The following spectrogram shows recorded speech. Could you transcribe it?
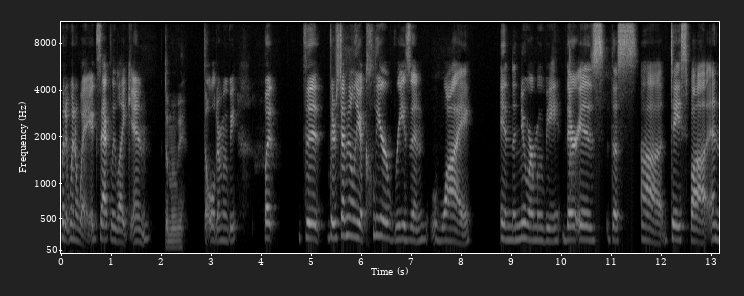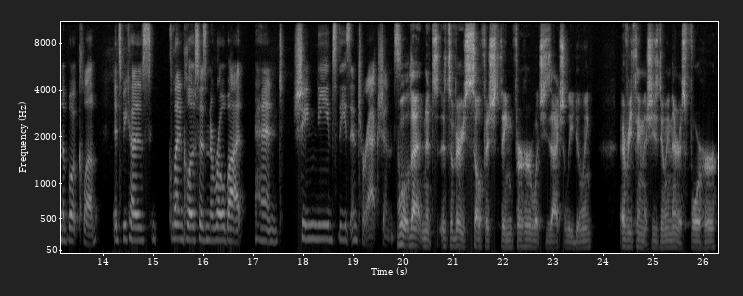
but it went away exactly like in The movie. the older movie. But the there's definitely a clear reason why in the newer movie there is this uh, day spa and the book club. It's because Glenn Close isn't a robot and she needs these interactions. Well, that and it's it's a very selfish thing for her what she's actually doing. Everything that she's doing there is for her.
